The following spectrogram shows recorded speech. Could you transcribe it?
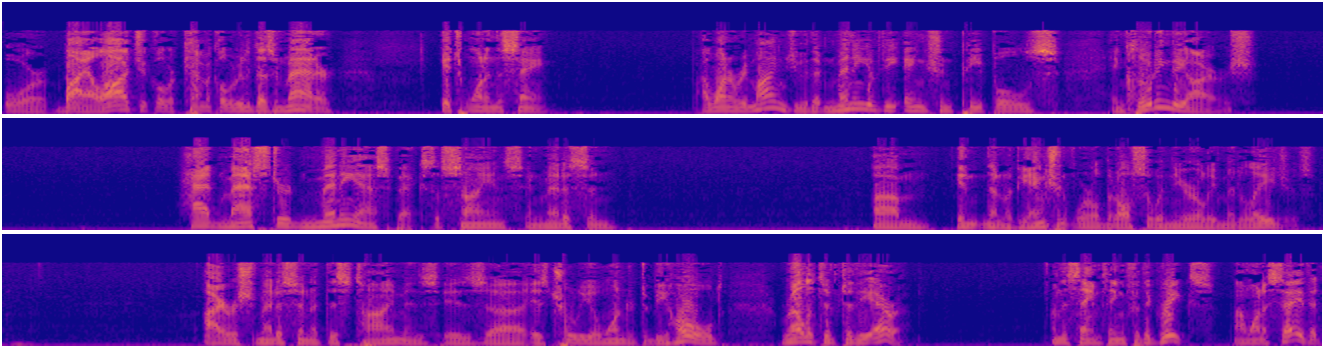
or biological or chemical, it really doesn't matter. It's one and the same. I want to remind you that many of the ancient peoples, including the Irish, had mastered many aspects of science and medicine um, in the ancient world, but also in the early Middle Ages. Irish medicine at this time is is uh, is truly a wonder to behold relative to the era. And the same thing for the Greeks. I want to say that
